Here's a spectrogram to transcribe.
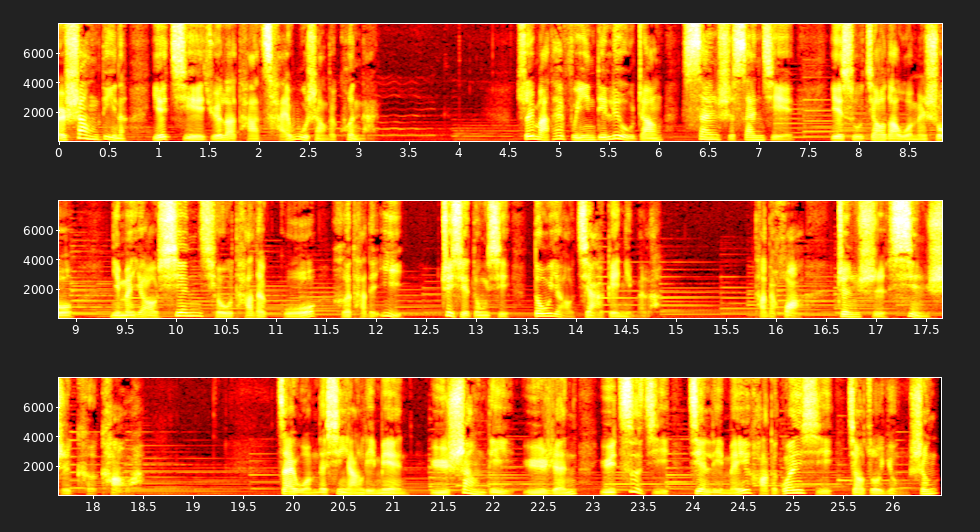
而上帝呢也解决了他财务上的困难。所以马太福音第六章三十三节，耶稣教导我们说：“你们要先求他的国和他的义，这些东西都要加给你们了。”他的话真是信实可靠啊！在我们的信仰里面，与上帝、与人、与自己建立美好的关系，叫做永生。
